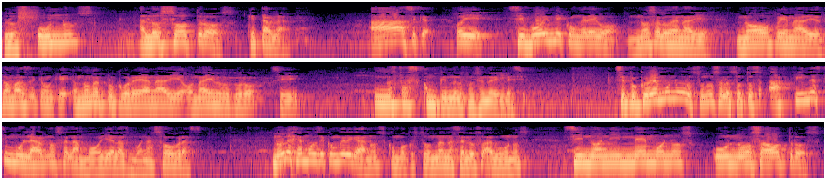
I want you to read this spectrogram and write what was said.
los unos a los otros. ¿Qué te habla? Ah, se oye, si voy y me congrego, no saludé a nadie, no fui a nadie, es nomás como que no me procuré a nadie o nadie me procuró, ¿sí? No estás cumpliendo la función de la iglesia. Se procurémonos los unos a los otros a fin de estimularnos al amor y a las buenas obras. No dejemos de congregarnos como acostumbran hacerlos algunos, sino animémonos unos a otros.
